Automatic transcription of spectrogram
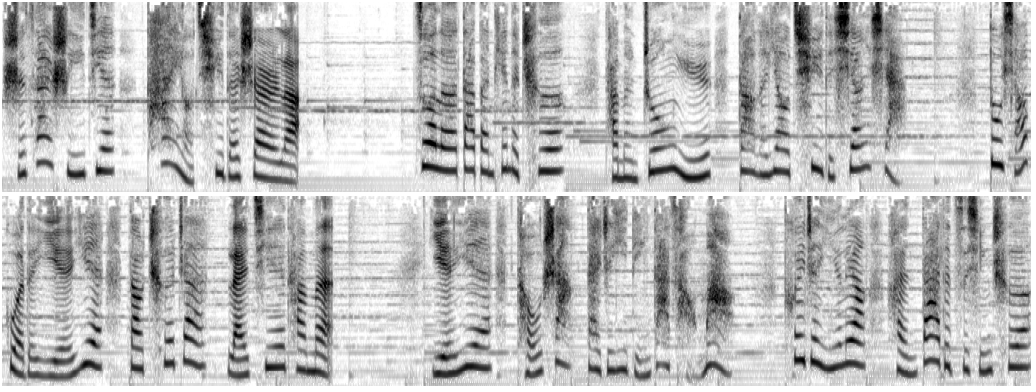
实在是一件太有趣的事儿了。坐了大半天的车，他们终于到了要去的乡下。杜小果的爷爷到车站来接他们。爷爷头上戴着一顶大草帽，推着一辆很大的自行车。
